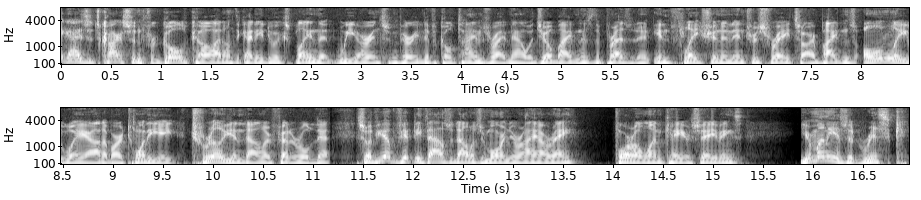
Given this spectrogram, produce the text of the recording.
Hey guys, it's Carson for Goldco. I don't think I need to explain that we are in some very difficult times right now with Joe Biden as the president. Inflation and interest rates are Biden's only way out of our $28 trillion federal debt. So if you have $50,000 or more in your IRA, 401k, or savings, your money is at risk.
